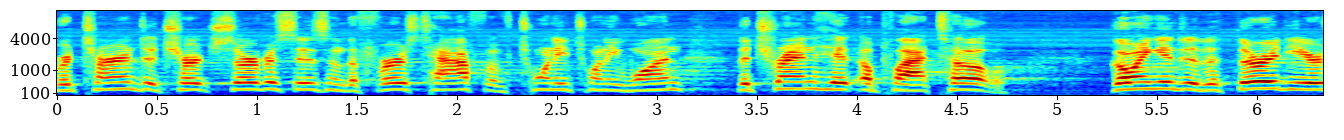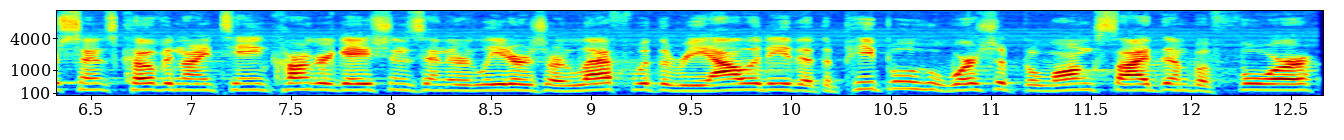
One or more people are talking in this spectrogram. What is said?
returned to church services in the first half of 2021, the trend hit a plateau. Going into the third year since COVID 19, congregations and their leaders are left with the reality that the people who worshiped alongside them before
